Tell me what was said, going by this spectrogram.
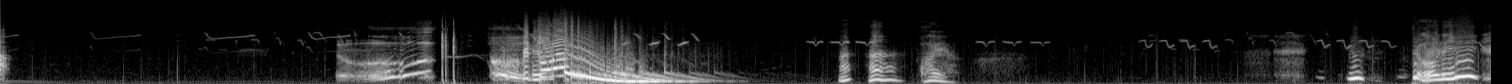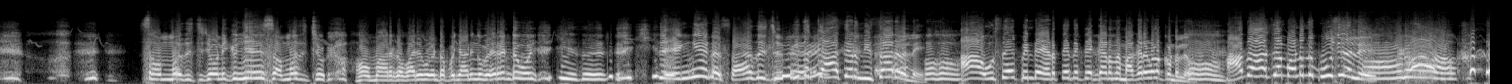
ജോണി സമ്മതിച്ചു ജോണി കുഞ്ഞെ സമ്മതിച്ചു. അവന്മാരുടെ വരവ് കണ്ടപ്പോ ഞാനിങ്ങ് വരണ്ടു പോയി. ഇത് ഇത് എങ്ങനെ സാധിച്ചു? നിസ്സാരമല്ലേ? ആ. ഉസേപ്പിന്റെ ഇടത്തെ തെറ്റേക്കാരുന്ന മകരവിളക്കുണ്ടല്ലോ ആ. അത് ആശാൻ പണ്ടൊന്ന് പൂശിയല്ലേ?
